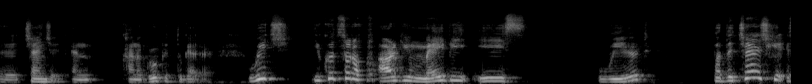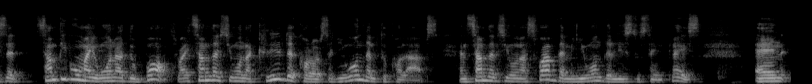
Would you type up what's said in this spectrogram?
uh, change it and kind of group it together, which you could sort of argue maybe is weird. But the challenge here is that some people might want to do both, right? Sometimes you want to clear the colors and you want them to collapse. And sometimes you want to swap them and you want the list to stay in place. And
